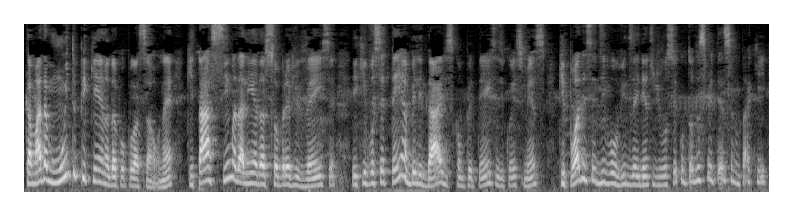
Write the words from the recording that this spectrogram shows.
camada muito pequena da população, né? Que está acima da linha da sobrevivência e que você tem habilidades, competências e conhecimentos que podem ser desenvolvidos aí dentro de você com toda certeza. Você não está aqui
